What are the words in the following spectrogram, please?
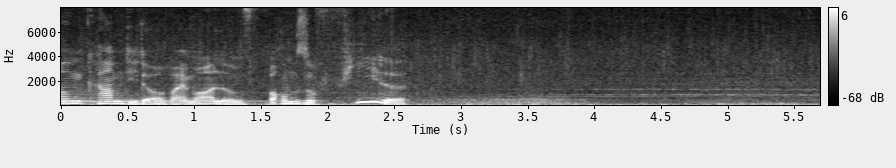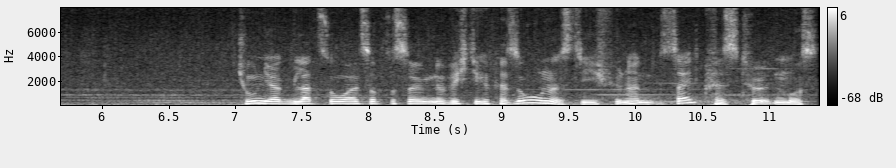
Warum kamen die da auf einmal und warum so viele? Tun ja glatt so, als ob das irgendeine wichtige Person ist, die ich für eine Sidequest töten muss.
